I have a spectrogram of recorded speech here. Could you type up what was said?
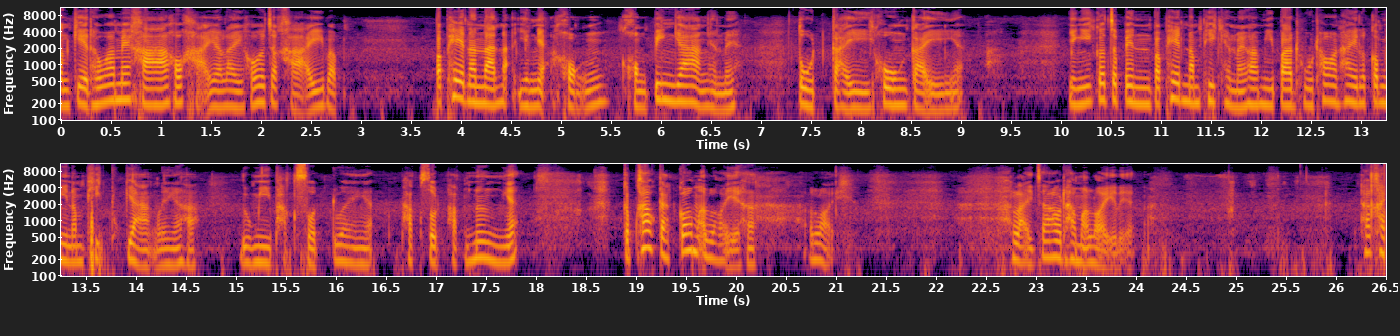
สังเกตเถอะว่าแม่ค้าเขาขายอะไรเขาจะขายแบบประเภทนั้นๆอะอย่างเนี้ยของของปิ้งย่างเห็นไหมตูดไก่โครงไก่อย่างเงี้ยอย่างนี้ก็จะเป็นประเภทน้ำพริกเห็นไหมคะมีปลาทูทอดให้แล้วก็มีน้ำพริกทุกอย่างอะไรเงี้ยค่ะ ดูมีผักสดด้วยเงี้ยผักสดผักนึ่งเงี้ยกับข้าวกัดก้อมอร่อยอะค่ะ อร่อย หลายเจ้าทำอร่อยเลยอะ ถ้าใคร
